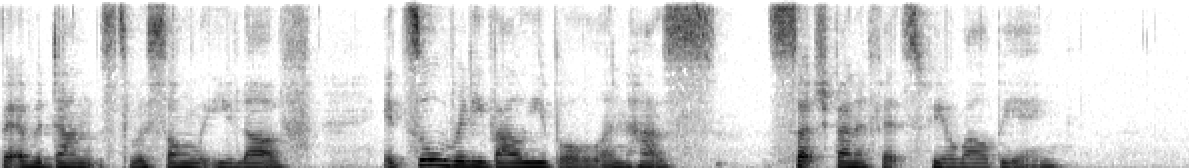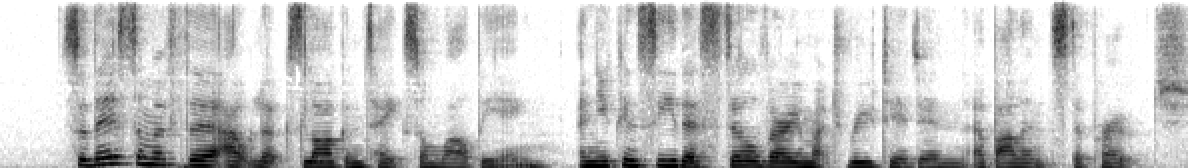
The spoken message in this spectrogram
bit of a dance to a song that you love. It's all really valuable and has such benefits for your well-being. So there's some of the outlooks Lagom takes on well-being, and you can see they're still very much rooted in a balanced approach.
